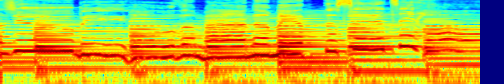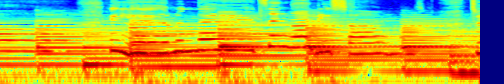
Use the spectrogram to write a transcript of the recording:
as you behold the man amid the city hall, eliminating ugly sounds to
